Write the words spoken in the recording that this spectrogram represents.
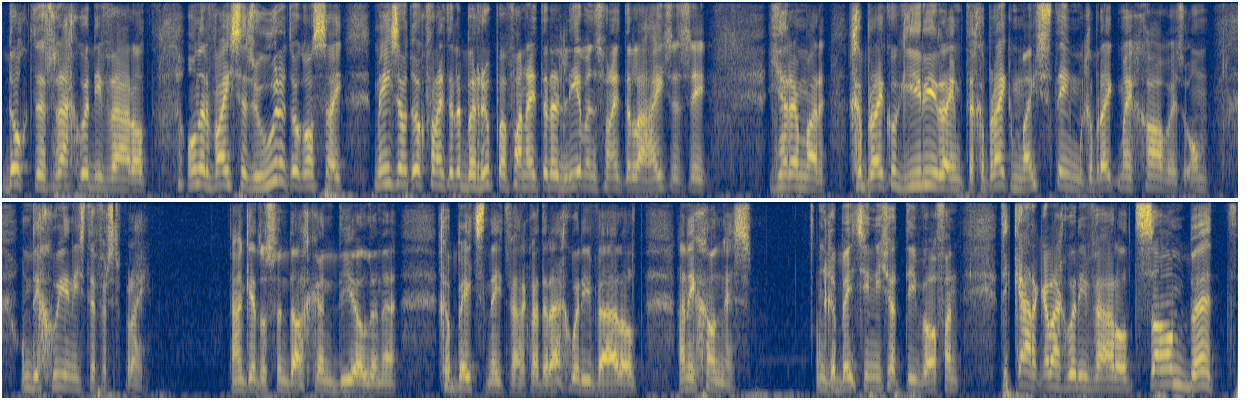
Dokters reg oor die wêreld, onderwysers, hoe dit ook al sê, mense wat ook vanuit hulle beroepe, vanuit hulle lewens, vanuit hulle huise sê Here maar gebruik ook hierdie ruimte, gebruik my stem, gebruik my gawes om om die goeie nuus te versprei. Dankie dat ons vandag kan deel in 'n gebedsnetwerk wat reg oor die wêreld aan die gang is. 'n Gebedsinisiatief waarvan die kerk reg oor die wêreld saam bid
